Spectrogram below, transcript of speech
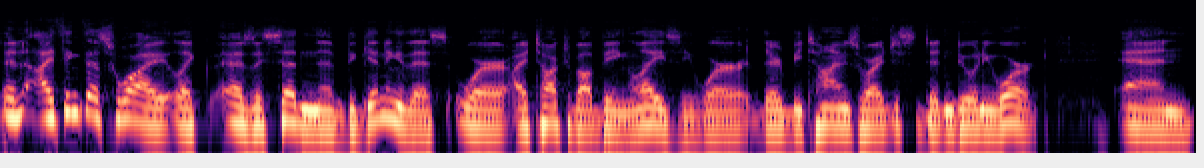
And i think that's why like as i said in the beginning of this where i talked about being lazy where there'd be times where i just didn't do any work. And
